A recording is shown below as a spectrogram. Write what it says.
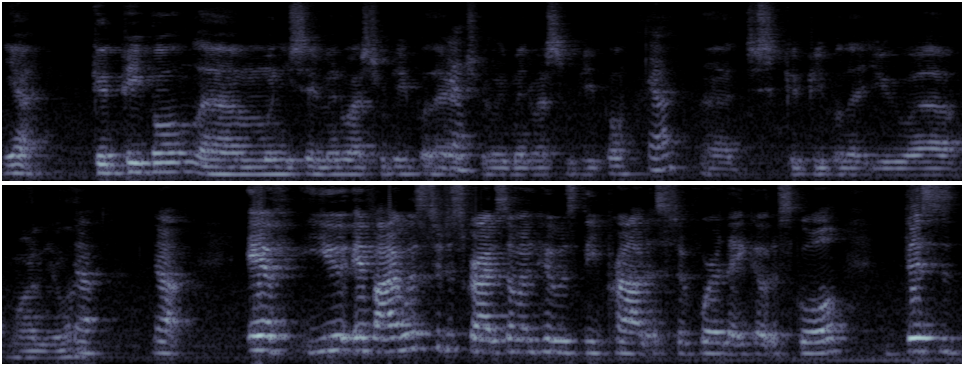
yeah. Good people. Um, when you say Midwestern people, they're Yeah. truly Midwestern people. Yeah. Uh, just good people that you uh, want in your life. Yeah. Yeah. If you if I was to describe someone who was the proudest of where they go to school, this is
